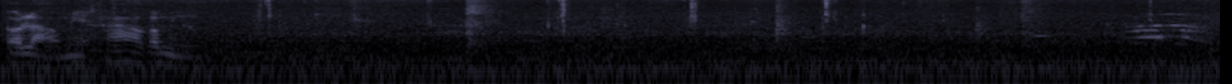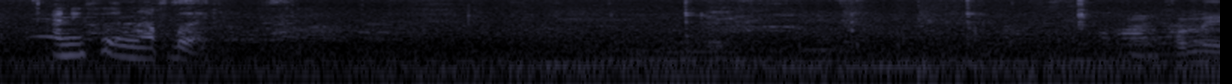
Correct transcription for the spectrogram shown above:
เกาเหลามีข้าวก็มี อันนี้คือเนื้อเปื่อยอืมเขามี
